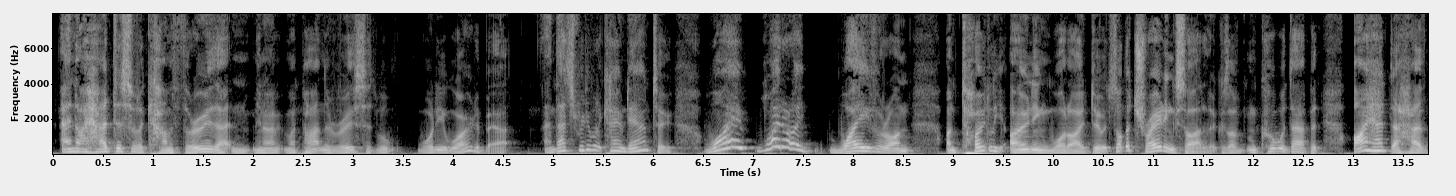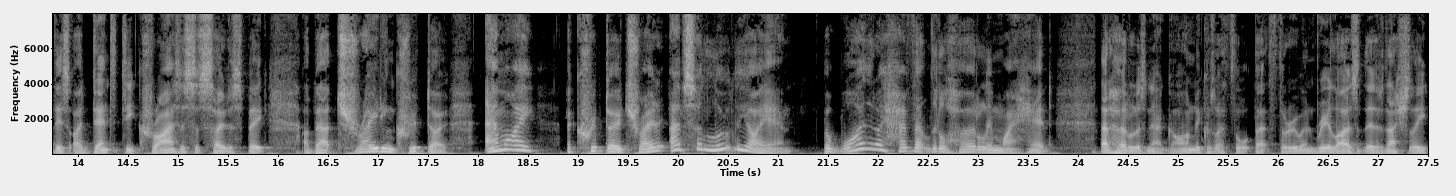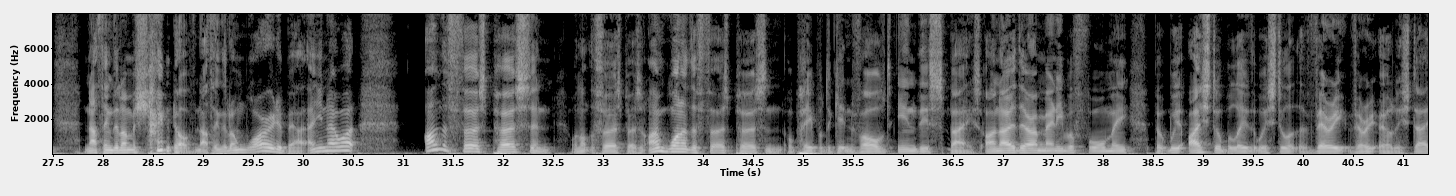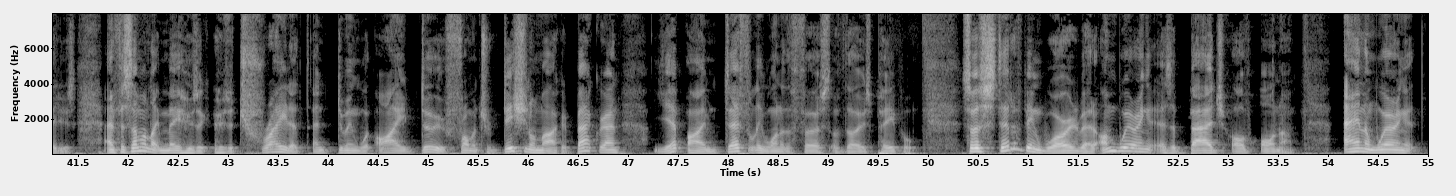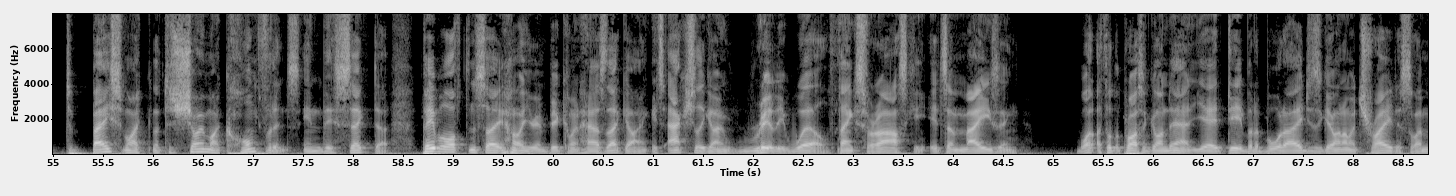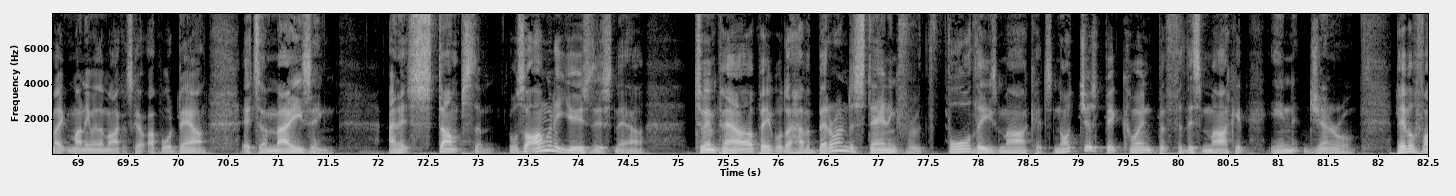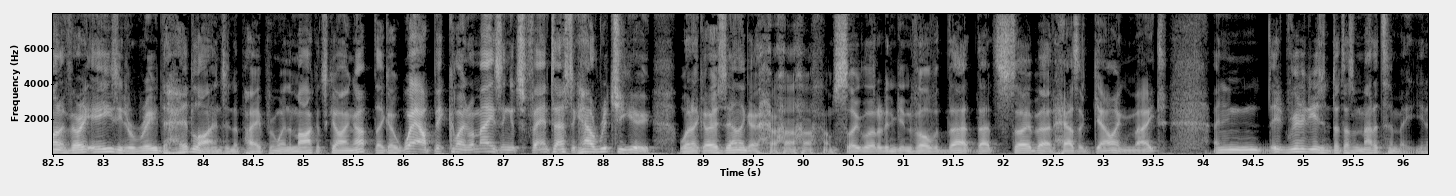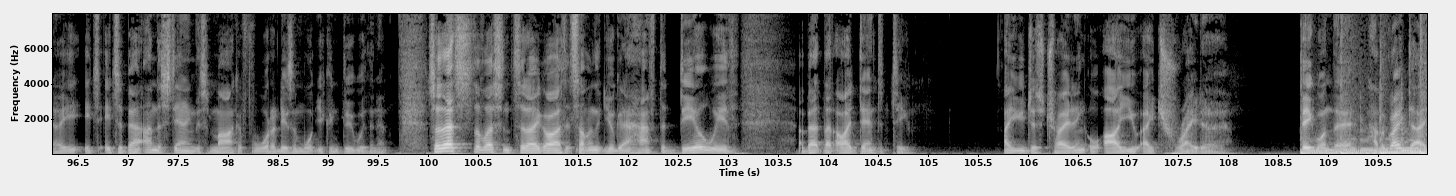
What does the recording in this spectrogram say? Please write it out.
And I had to sort of come through that, and you know, my partner Ruth said, "Well, what are you worried about?" And that's really what it came down to. Why why did I waver on on totally owning what I do? It's not the trading side of it because I'm cool with that, but I had to have this identity crisis, so to speak, about trading crypto. Am I a crypto trader? Absolutely, I am. But why did I have that little hurdle in my head? That hurdle is now gone because I thought that through and realized that there's actually nothing that I'm ashamed of, nothing that I'm worried about. And you know what? I'm the first person, well, not the first person, I'm one of the first person or people to get involved in this space. I know there are many before me, but we, I still believe that we're still at the very, very early stages. And for someone like me who's a, who's a trader and doing what I do from a traditional market background, yep, I'm definitely one of the first of those people. So instead of being worried about it, I'm wearing it as a badge of honor. And I'm wearing it to base my to show my confidence in this sector. People often say, "Oh, you're in Bitcoin. How's that going?" It's actually going really well. Thanks for asking. It's amazing. What I thought the price had gone down. Yeah, it did, but I bought ages ago, and I'm a trader, so I make money when the markets go up or down. It's amazing, and it stumps them. Well, so I'm going to use this now to empower people to have a better understanding for for these markets, not just Bitcoin, but for this market in general. People find it very easy to read the headlines in the paper, and when the market's going up, they go, Wow, Bitcoin, amazing, it's fantastic. How rich are you? When it goes down, they go, I'm so glad I didn't get involved with that. That's so bad. How's it going, mate? And it really isn't, that doesn't matter to me. You know, it's, it's about understanding this market for what it is and what you can do within it. So that's the lesson today, guys. It's something that you're going to have to deal with about that identity. Are you just trading or are you a trader? Big one there. Have a great day.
